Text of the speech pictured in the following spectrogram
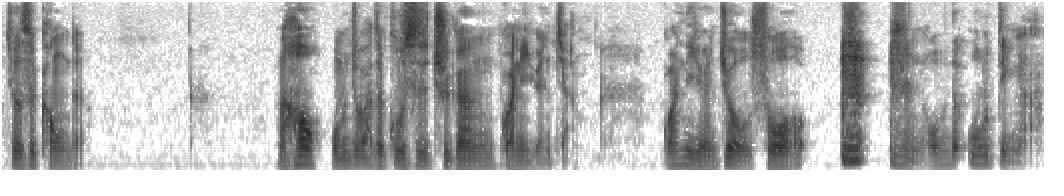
就是空的。然后我们就把这故事去跟管理员讲，管理员就说咳咳：“ 我们的屋顶啊，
